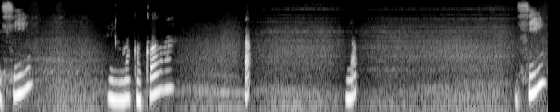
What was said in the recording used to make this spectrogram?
Ici. Il manque encore. Ah. Non. Ici.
